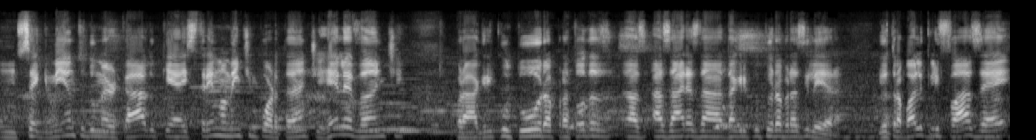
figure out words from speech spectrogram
um segmento do mercado que é extremamente importante, relevante para a agricultura, para todas as, as áreas da, da, agricultura brasileira. E o trabalho que ele faz é,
